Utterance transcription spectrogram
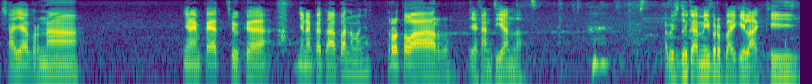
saya pernah nyerempet juga nyerempet apa namanya? Trotoar ya gantian lah. Habis itu kami perbaiki lagi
